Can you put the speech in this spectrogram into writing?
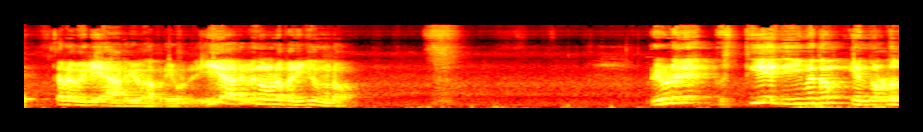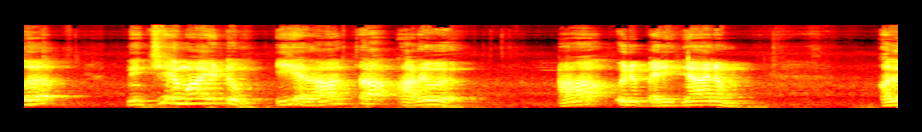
എത്ര വലിയ അറിവാണ് പ്രിയുള്ളത് ഈ അറിവ് നമ്മൾ പഠിക്കുന്നുണ്ടോ? പ്രിയുള്ളവരെ ക്രിസ്തീയ ജീവിതം എന്നുള്ളത് നിശ്ചയമായിട്ടും ഈ യഥാർത്ഥ അറിവ് ആ ഒരു പരിജ്ഞാനം അത്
